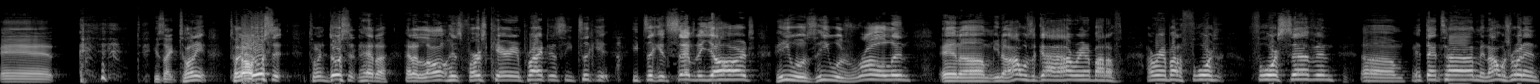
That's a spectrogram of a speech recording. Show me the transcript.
and He's like Tony Tony oh. Dorsett. Tony Dorsett had a had a long his first carry in practice. He took it he took it seventy yards. He was he was rolling, and um you know I was a guy I ran about a I ran about a four four seven um, at that time, and I was running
